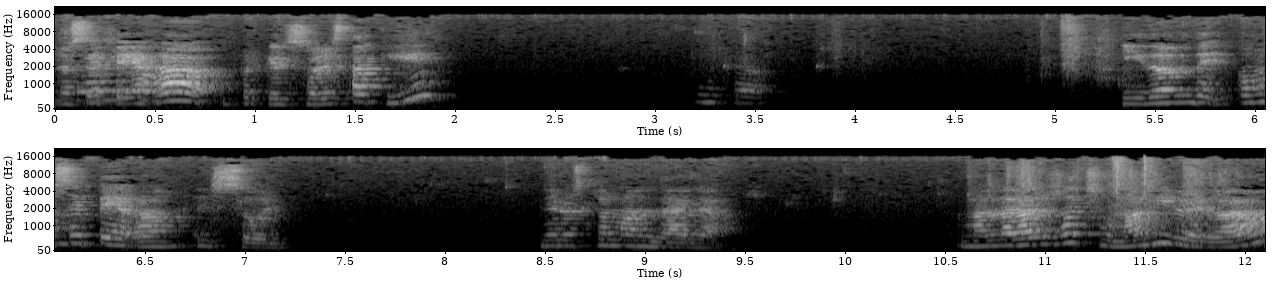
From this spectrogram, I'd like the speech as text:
No se pega porque el sol está aquí. ¿Y dónde? ¿Cómo se pega el sol de nuestro mandala? Mandala los ha hecho mami, ¿verdad?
